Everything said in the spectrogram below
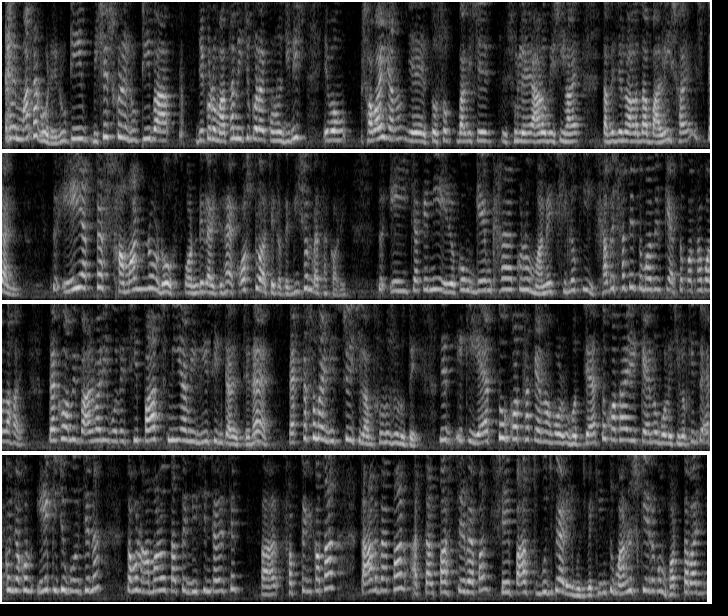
মাথা ঘোরে, রুটি, বিশেষ করে রুটি বা যে কোনো মাথা নিচু করা কোনো জিনিস এবং সবাই জানো যে তোষক বালিশের শুলে আরও বেশি হয়, তাদের জন্য আলাদা বালিশ হয়, জানি। তো এই একটা সামান্য রোগ, স্পন্ডেলাইটিস হ্যাঁ কষ্ট আছে এটাতে, ভীষণ ব্যথা করে। তো এইটাকে নিয়ে এরকম গেম খেলার কোনো মানে ছিল কি? সাথে সাথে তোমাদেরকে এত কথা বলা হয়। দেখো, আমি বারবারই বলেছি পাস্ট নিয়ে আমি লিস ইন্টারেস্টেড হ্যাঁ? একটা সময় নিশ্চয়ই ছিলাম শুরু শুরুতে, যে এ কি, এত কথা কেন হচ্ছে? এত কথা এ কেন বলেছিল? কিন্তু এখন যখন এ কিছু বলছে না, তখন আমারও তাতে ডিস ইন্টারেস্টেড আর সব থেকে কথা, তার ব্যাপার আর তার পাস্টের ব্যাপার সেই পাস্ট বুঝবে আর এই বুঝবে। কিন্তু মানুষকে এরকম ভর্তাবাজি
